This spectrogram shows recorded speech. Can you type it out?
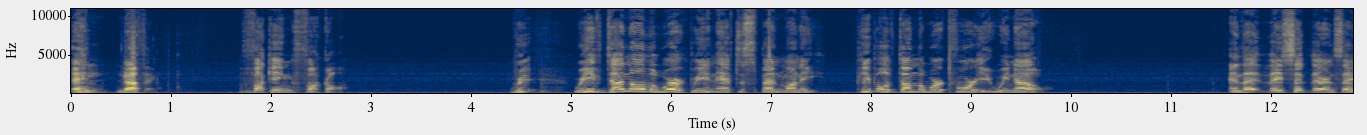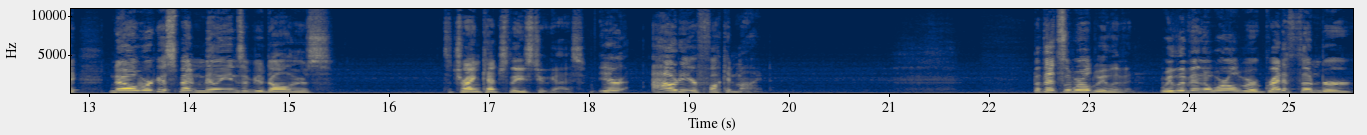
And nothing. Fucking fuck all. We we've done all the work. We didn't have to spend money. People have done the work for you. We know. And they, they sit there and say, no, we're going to spend millions of your dollars to try and catch these two guys. You're out of your fucking mind. But that's the world we live in. We live in a world where Greta Thunberg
